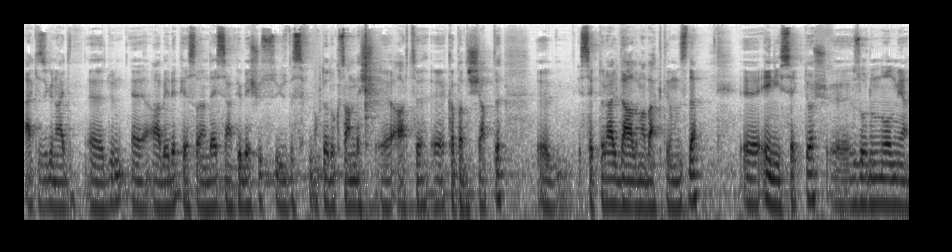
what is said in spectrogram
Herkese günaydın. Ee, dün e, ABD piyasalarında S&P 500 %0.95 e, artı e, kapanış yaptı. Sektörel dağılıma baktığımızda en iyi sektör zorunlu olmayan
